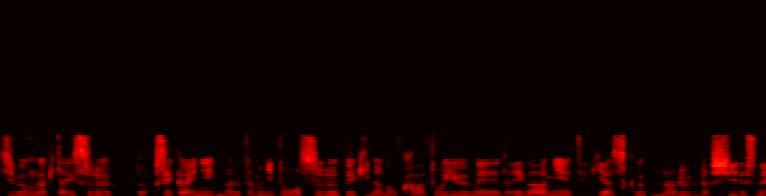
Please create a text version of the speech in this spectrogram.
自分が期待する世界になるためにどうするべきなのかという命題が見えてきやすくなるらしいですね。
